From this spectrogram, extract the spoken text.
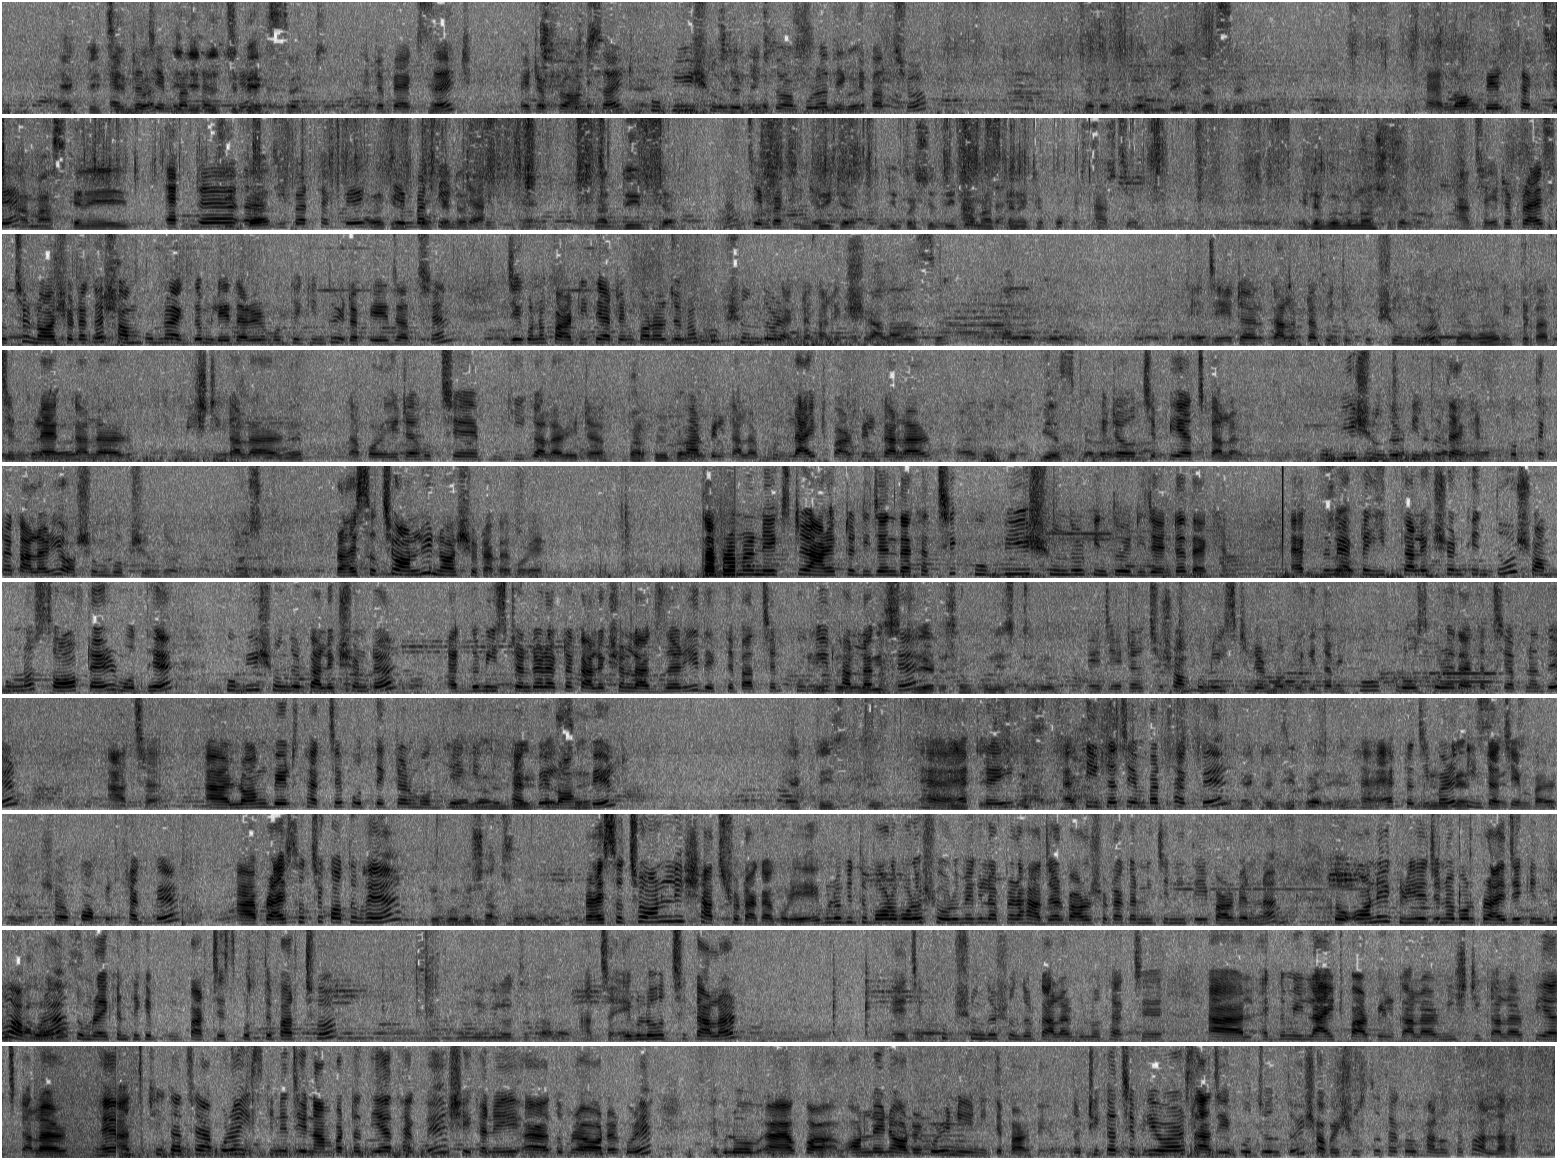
একটা চেম্বার এটা হচ্ছে ব্যাক সাইড এটা ব্যাক সাইড এটা ফ্রন্ট সাইড খুবই সুন্দর কিন্তু আপুরা দেখতে পাচ্ছো। সাথে একটা লং বেল্ট আছে। হ্যাঁ লং বেল্ট থাকছে। আর মাঝখানে একটা জিপার থাকবে চেম্বার তিনটা। হ্যাঁ না দুইটা। হ্যাঁ চেম্বার তিনটা। দুইটা দুই পাশে দুইটা আচ্ছা। মাঝখানে একটা পকেট সিস্টেম এটা পড়বে নশো টাকা। আচ্ছা এটা প্রাইস হচ্ছে নয়শো টাকা। সম্পূর্ণ একদম লেদারের মধ্যে কিন্তু এটা পেয়ে যাচ্ছেন। যে কোনো পার্টিতে অ্যাটেন্ড করার জন্য খুব সুন্দর একটা কালেকশন কালার আছে কালার এই যে এটার কালারটা কিন্তু খুব সুন্দর। দেখতে পাচ্ছেন ব্ল্যাক কালার মিষ্টি কালার। হ্যাঁ। তারপর এটা হচ্ছে কি কালার এটা? Purple colour. খুব লাইট পার্পেল কালার। এটা হচ্ছে পিয়াজ কালার। এটা হচ্ছে পেঁয়াজ কালার। খুবই সুন্দর কিন্তু দেখেন প্রত্যেকটা কালারই অসম্ভব সুন্দর। প্রাইস হচ্ছে অনলি নয়শো টাকা করে। তারপর আমরা নেক্সট আরেকটা ডিজাইন দেখাচ্ছি। খুবই সুন্দর কিন্তু এই ডিজাইনটা দেখেন। একদমই একটা ঈদ কালেকশন কিন্তু সম্পূর্ণ সফট এর মধ্যে খুবই সুন্দর কালেকশনটা। একদম স্ট্যান্ডার্ড একটা কালেকশন লাক্সারি দেখতে পাচ্ছেন। খুবই ভালো লাগছে। এটা সম্পূর্ণ স্টিলের এই যে এটা হচ্ছে সম্পূর্ণ স্টিলের মধ্যে কিন্তু আমি খুব ক্লোজ করে দেখাচ্ছি আপনাদের। আচ্ছা আর লং বেল্ট থাকছে প্রত্যেকটার মধ্যেই হ্যাঁ, কিন্তু থাকবে লং বেল্ট একটা হ্যাঁ একটাই তিনটা চেম্বার থাকবে। একটা জিপারে হ্যাঁ? একটা জিপারে তিনটা চেম্বার। সব পকেট থাকবে। আর প্রাইস হচ্ছে কত ভাইয়া? প্রাইস হচ্ছে অনলি সাতশো টাকা করে। এগুলো কিন্তু বড় বড় শোরুমে গেলে আপনারা হাজার বারোশো টাকার নিচে নিতেই পারবেন না। তো অনেক রিজনেবল প্রাইজে কিন্তু আপুরা তোমরা এখান থেকে পারচেস করতে পারছ। আচ্ছা এগুলো হচ্ছে কালার এই যে খুব সুন্দর সুন্দর কালারগুলো থাকছে। আর একদমই লাইট পার্পেল কালার মিষ্টি কালার পেঁয়াজ কালার হ্যাঁ আচ্ছা, ঠিক আছে আপনারা স্ক্রিনে যে নাম্বারটা দেওয়া থাকবে সেখানেই তোমরা অর্ডার করে এগুলো অনলাইনে অর্ডার করে নিয়ে নিতে পারবে। তো ঠিক আছে ভিউয়ার্স আজ এই পর্যন্তই। সবাই সুস্থ থাকো ভালো থাকো আল্লাহ হাফিজ।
